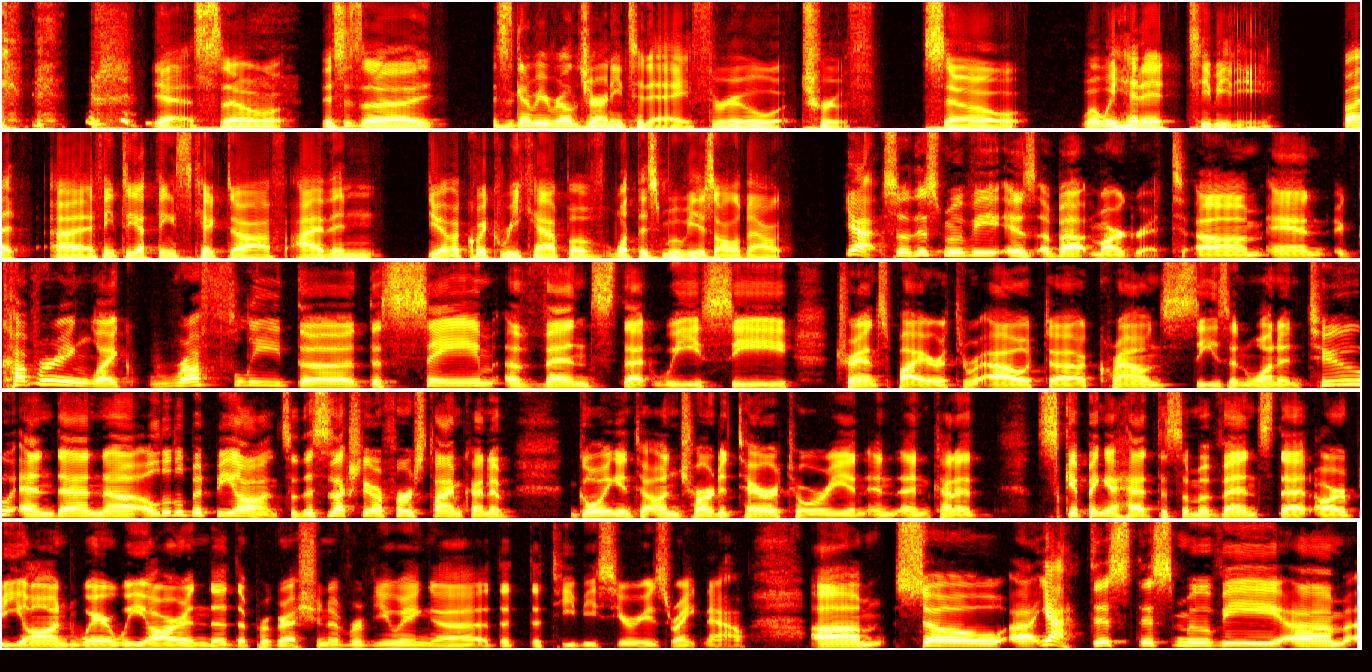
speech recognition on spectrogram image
yeah, so this is a this is going to be a real journey today through truth. So will we hit it TBD? But uh, I think to get things kicked off, Ivan, do you have a quick recap of what this movie is all about? Yeah, so this movie is about Margaret, um, and covering like roughly the the same events that we see transpire throughout uh, Crown's season one and two, and then uh, a little bit beyond. So this is actually our first time kind of going into uncharted territory and and and kind of skipping ahead to some events that are beyond where we are in the the progression of reviewing uh, the the TV series right now. Um, so uh, yeah, this this movie. Um,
